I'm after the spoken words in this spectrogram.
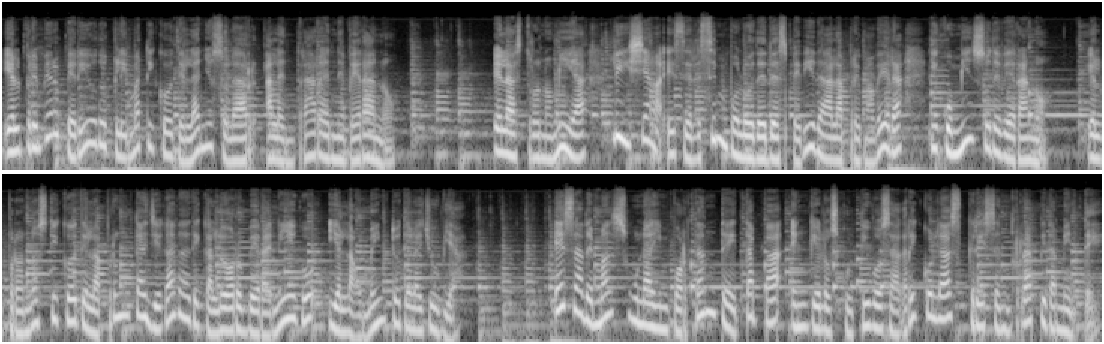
y el primer periodo climático del año solar al entrar en el verano. En la astronomía, Li Xia es el símbolo de despedida a la primavera y comienzo de verano, el pronóstico de la pronta llegada de calor veraniego y el aumento de la lluvia. Es además una importante etapa en que los cultivos agrícolas crecen rápidamente.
